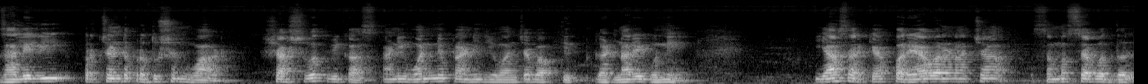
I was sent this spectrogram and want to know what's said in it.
झालेली प्रचंड प्रदूषण वाढ शाश्वत विकास आणि वन्य प्राणी जीवांच्या बाबतीत घडणारे गुन्हे यासारख्या पर्यावरणाच्या समस्याबद्दल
